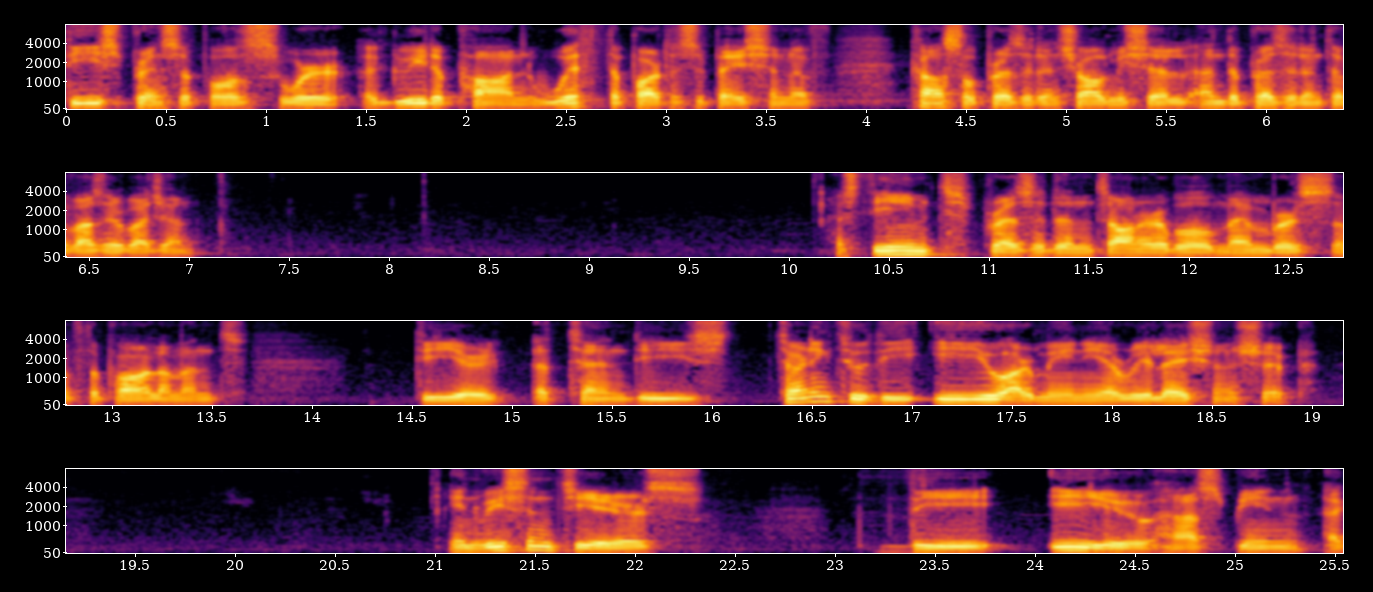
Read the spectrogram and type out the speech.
these principles were agreed upon with the participation of Council President Charles Michel and the President of Azerbaijan. Esteemed President, honorable members of the Parliament, dear attendees, turning to the EU Armenia relationship. In recent years, the EU has been a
